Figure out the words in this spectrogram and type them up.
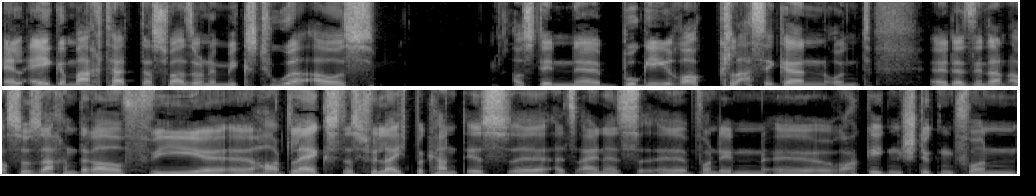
LA gemacht hat. Das war so eine Mixtur aus aus den äh, Boogie-Rock-Klassikern und äh, da sind dann auch so Sachen drauf wie äh, Hot Legs, das vielleicht bekannt ist äh, als eines äh, von den äh, rockigen Stücken von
